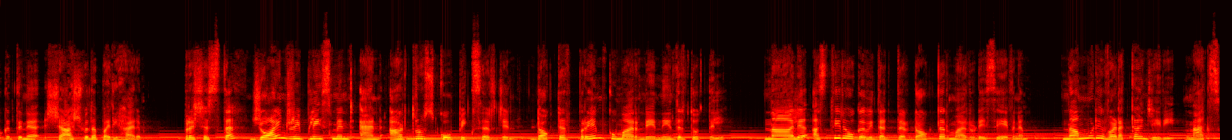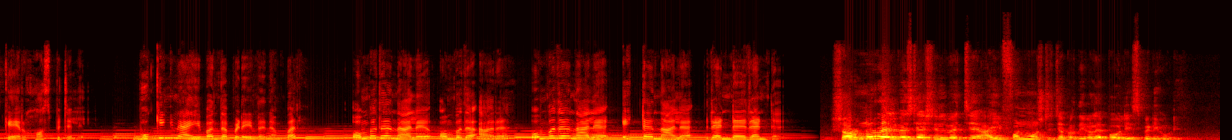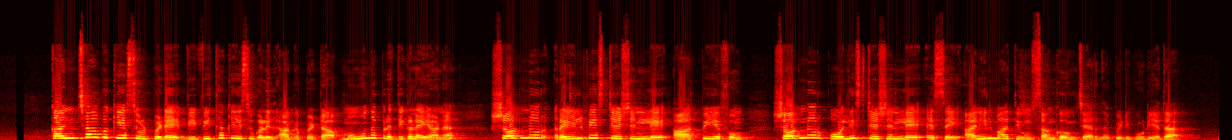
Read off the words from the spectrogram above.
രോഗത്തിന് ശാശ്വത പരിഹാരം. പ്രശസ്ത joint replacement and arthroscopic surgeon doctor പ്രേംകുമാറിന്റെ നേതൃത്വത്തിൽ നാല് അസ്ഥിരോഗ വിദഗ്ധർ ഡോക്ടർമാരുടെ സേവനം നമ്മുടെ വടക്കാഞ്ചേരി മാക്സ് കെയർ ഹോസ്പിറ്റലിൽ. ബുക്കിംഗിനായി ബന്ധപ്പെടേണ്ട നമ്പർ ഒമ്പത് നാല് ഒമ്പത് ആറ് ഒമ്പത് നാല് എട്ട് നാല് രണ്ട് രണ്ട്. ഷൊർണൂർ റെയിൽവേ സ്റ്റേഷനിൽ വെച്ച് ഐഫോൺ മോഷ്ടിച്ച പ്രതികളെ പോലീസ് പിടികൂടി. കഞ്ചാവ് കേസ് ഉൾപ്പെടെ വിവിധ കേസുകളിൽ അകപ്പെട്ട മൂന്ന് പ്രതികളെയാണ് ഷൊർണൂർ റെയിൽവേ സ്റ്റേഷനിലെ ആർ പി എഫും ഷൊർണൂർ പോലീസ് സ്റ്റേഷനിലെ എസ് ഐ അനിൽ മാത്യുവും സംഘവും ചേർന്ന് പിടികൂടിയത്.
